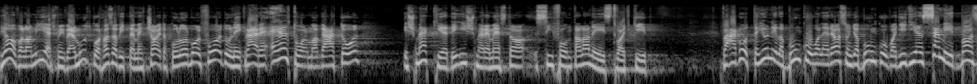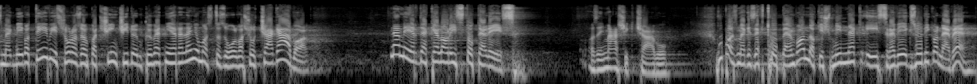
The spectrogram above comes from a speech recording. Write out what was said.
Ja, valami ilyesmivel. Múltkor hazavittem egy csajt a kolorból, fordulnék rá, erre eltol magától, és megkérdi, ismerem ezt a szifontalanészt, vagy kit. Vágod, te jönnél a bunkóval, erre azt mondja bunkó, vagy így ilyen szemét, bazd meg, még a tévés sorozatokat sincs időm követni, erre lenyom azt az olvasottságával. Nem érdekel Arisztotelész. Az egy másik csávó. Hú, meg, ezek többen vannak, és mindnek észre végződik a neve?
